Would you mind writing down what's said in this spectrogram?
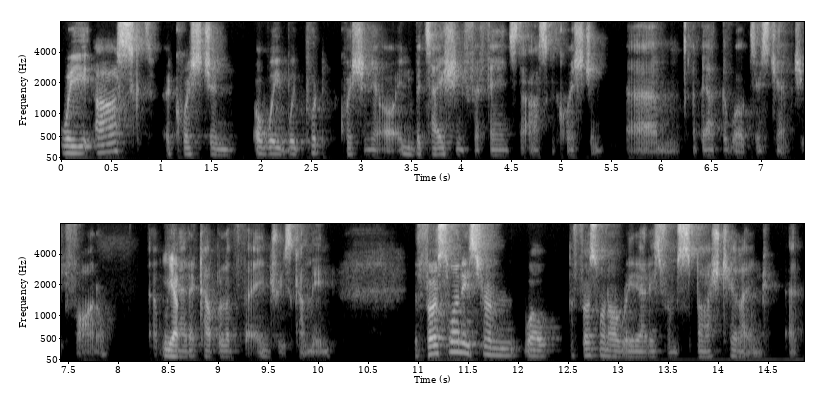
we asked a question, or we, we put a question or invitation for fans to ask a question um, about the World Test Championship final. Uh, We Yep. had a couple of entries come in. The first one is from, well, the first one I'll read out is from Sparsh Telang at,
